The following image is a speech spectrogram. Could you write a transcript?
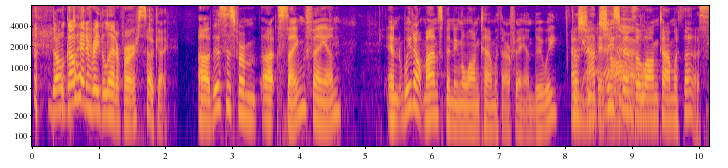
Don't Well, go ahead and read the letter first. Okay. Uh, this is from uh, same fan, and we don't mind spending a long time with our fan, do we? Oh, not she, at she all. spends a long time with us.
